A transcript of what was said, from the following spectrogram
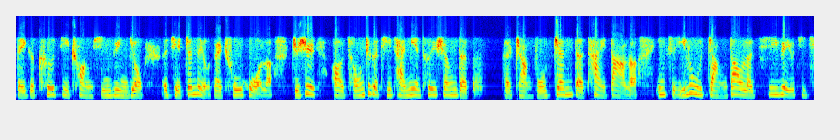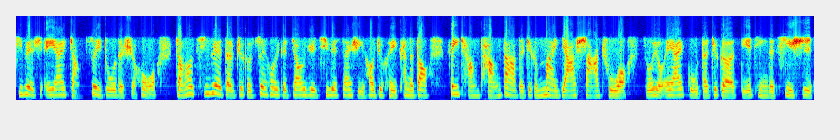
的一个科技创新运用，而且真的有在出货了，只是呃从这个题材面推升的。的涨幅真的太大了，因此一路涨到了七月，尤其七月是 AI 涨最多的时候，涨到七月的这个最后一个交易日，七月三十一号就可以看得到非常庞大的这个卖压杀出哦，所有 AI 股的这个跌停的气势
